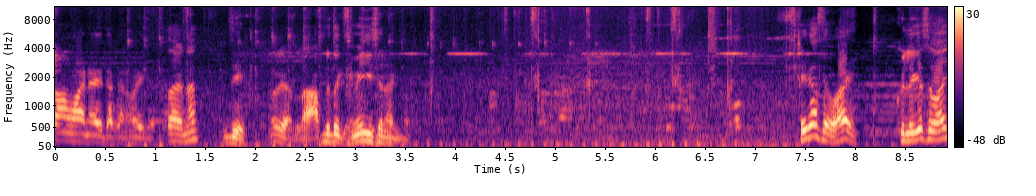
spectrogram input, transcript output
দাম হয় না এই দেখেন হয়ে গেছে। তাই না? জি। আল্লাহ আপনি তো ঘেমে গেছেন একদম। ঠিক আছে ভাই? খুলে গেছে ভাই?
